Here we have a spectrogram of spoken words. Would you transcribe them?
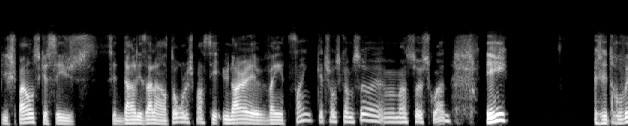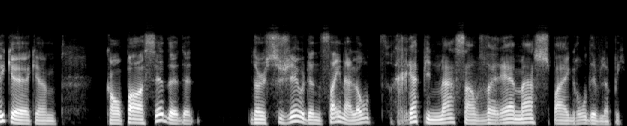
Puis je pense que c'est j- c'est dans les alentours. là. Je pense que c'est 1h25, quelque chose comme ça, euh, Monster Squad. Et j'ai trouvé que, que- qu'on passait de, d'un sujet ou d'une scène à l'autre rapidement sans vraiment super gros développer.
